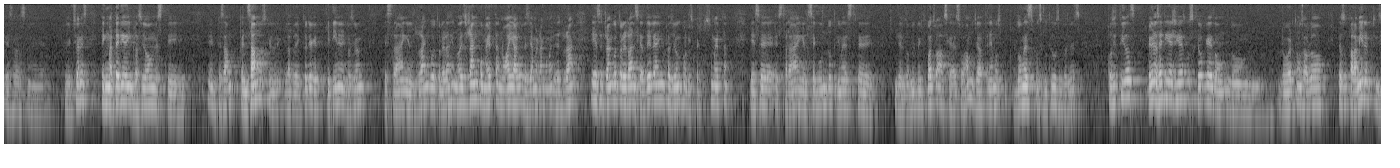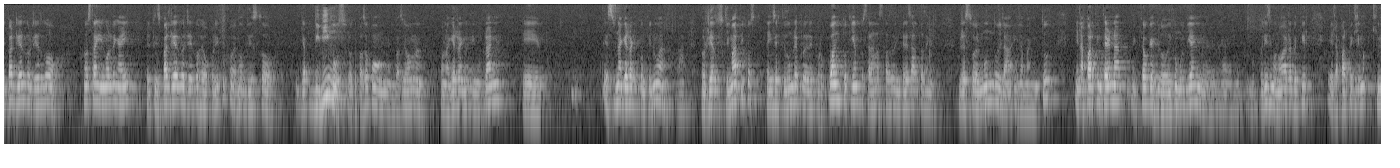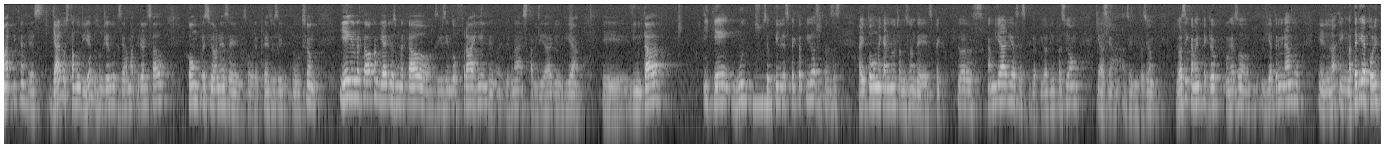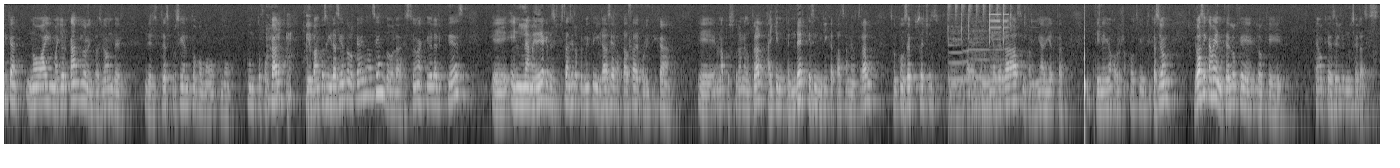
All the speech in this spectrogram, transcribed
esas eh, proyecciones. En materia de inflación, este, empezamos, pensamos que, la trayectoria que, tiene la inflación estará en el rango de tolerancia, no es rango meta, no hay algo que se llame rango meta, es el, es el rango de tolerancia de la inflación con respecto a su meta, ese estará en el segundo trimestre del 2024, hacia eso vamos, ya tenemos por dos meses consecutivos inflaciones positivas. Hay una serie de riesgos, creo que don, don Roberto nos habló de eso. Para mí el principal riesgo, el riesgo no está en orden ahí, el principal riesgo es el riesgo geopolítico, hemos visto, ya vivimos lo que pasó con la invasión, con la guerra en, Ucrania, eh, es una guerra que continúa, ¿ah? los riesgos climáticos, la incertidumbre de por cuánto tiempo estarán las tasas de interés altas en el resto del mundo y la, y la magnitud. En la parte interna, eh, creo que lo dijo muy bien, eh, buenísimo, no voy a repetir, la parte climática es, ya lo estamos viendo, es un riesgo que se ha materializado con presiones eh, sobre precios y producción. Y en el mercado cambiario es un mercado sigue siendo frágil, de, una estabilidad, yo diría, eh, limitada y que muy susceptible a expectativas. Entonces, hay todo un mecanismo de transmisión de expectativas cambiarias, expectativas de inflación y hacia, hacia la inflación. Y básicamente creo que con eso, ya terminando, en, en materia de política no hay mayor cambio, la inflación del, del 3% como, como punto focal y el banco seguirá haciendo lo que ha venido haciendo, la gestión activa de la liquidez, eh, en la medida que las circunstancias lo permiten y gracias a la tasa de política, eh, una postura neutral. Hay que entender qué significa tasa neutral. Son conceptos hechos eh, para economías cerradas, economía abierta tiene otra implicación. Y básicamente es lo que, lo que tengo que decirles. Muchas gracias.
